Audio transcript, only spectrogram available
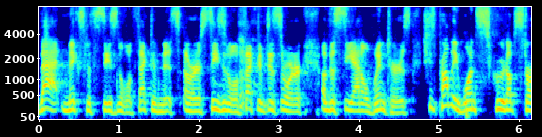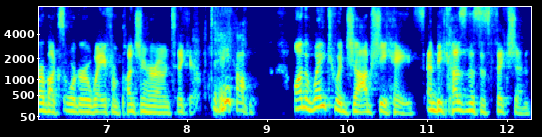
That mixed with seasonal effectiveness or seasonal affective disorder of the Seattle winters, she's probably one screwed up Starbucks order away from punching her own ticket. Damn. On the way to a job she hates, and because this is fiction,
